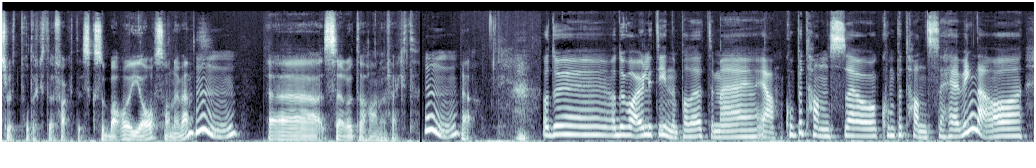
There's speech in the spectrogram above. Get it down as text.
sluttproduktet, faktisk. Så bare å gjøre sånne event mm. uh, ser ut til å ha en effekt. Mm. Ja. Og, du, og, du, var jo litt inne på dette med ja, kompetanse og kompetanseheving. Da, og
